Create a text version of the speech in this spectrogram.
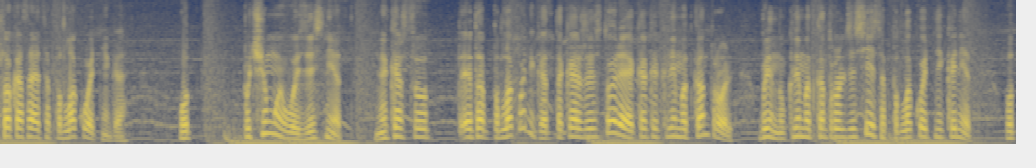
Что касается подлокотника. Вот почему его здесь нет? Мне кажется, вот это подлокотник, это такая же история, как и климат-контроль. Блин, ну климат-контроль здесь есть, а подлокотника нет. Вот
